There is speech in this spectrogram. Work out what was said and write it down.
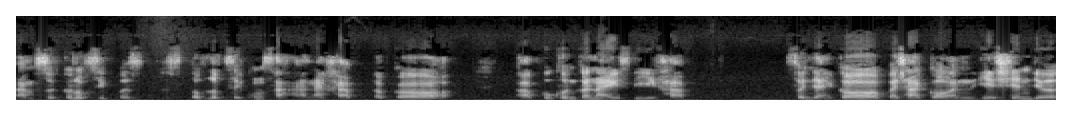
ต่ำสุดก็ลบสิบลบลบสิบองศานะครับ แล้วก็ผู้คนก็ nice ดีครับ ส่วนใหญ่ก็ประชากรเอเชียนเยอะ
